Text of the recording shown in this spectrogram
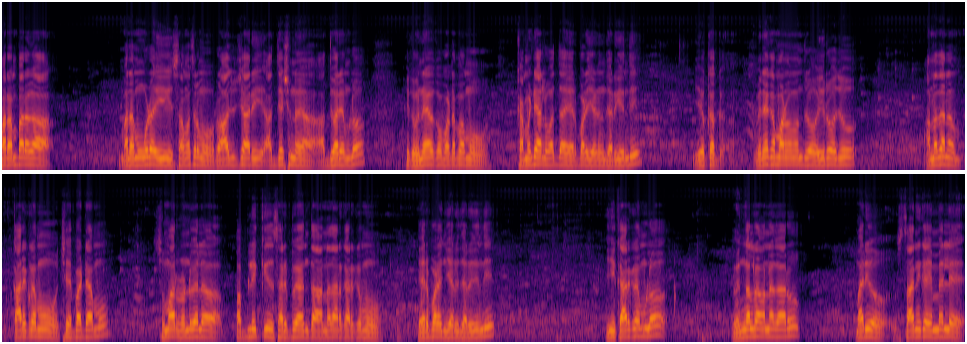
పరంపరగా మనం కూడా ఈ సంవత్సరం రాజుచారి అధ్యక్షుని ఆధ్వర్యంలో ఇక వినాయక మండపము కమిటీల వద్ద ఏర్పాటు చేయడం జరిగింది. ఈ యొక్క వినాయక మండపంలో ఈరోజు అన్నదానం కార్యక్రమం చేపట్టాము. సుమారు రెండు వేల పబ్లిక్కి సరిపోయేంత అన్నదాన కార్యక్రమం ఏర్పడడం జరి- జరిగింది. ఈ కార్యక్రమంలో వెంగళరావన్న గారు మరియు స్థానిక ఎమ్మెల్యే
